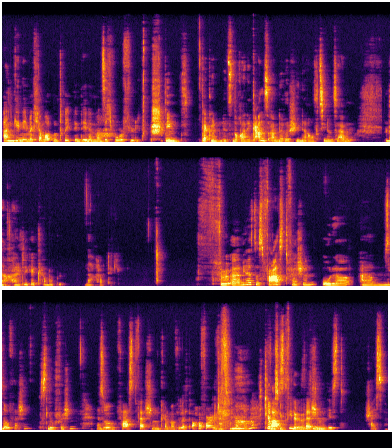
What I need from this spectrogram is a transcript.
angenehme Klamotten trägt, in denen man sich wohlfühlt. Stimmt. Da könnten wir jetzt noch eine ganz andere Schiene aufziehen und sagen, nachhaltige Klamotten. Nachhaltig. für, äh, wie heißt das, Fast Fashion oder ähm, Slow Fashion? Slow Fashion. Also Fast Fashion kann man vielleicht auch Erfolge dazu machen. Ich glaube, es gibt viele. Fashion viele. ist scheiße.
